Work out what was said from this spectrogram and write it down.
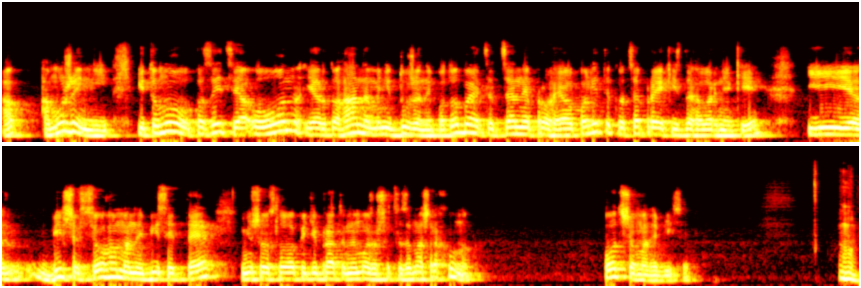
А а може ні. І тому позиція ООН і Ердогана мені дуже не подобається. Це не про геополітику, це про якісь договорняки. І більше всього мене бісить те, іншого слова підібрати не можу, що це за наш рахунок. От що мене бісить. Ну,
